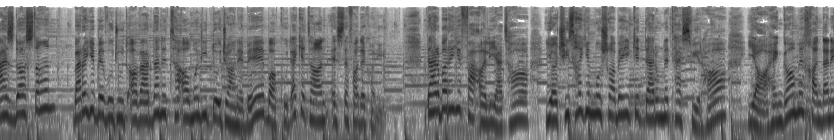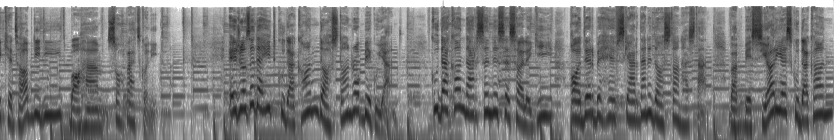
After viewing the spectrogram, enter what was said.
از داستان برای به وجود آوردن تعاملی دو جانبه با کودکتان استفاده کنید. درباره فعالیت ها یا چیزهای مشابهی که درون تصویرها یا هنگام خواندن کتاب دیدید با هم صحبت کنید. اجازه دهید کودکان داستان را بگویند. کودکان در سن سه سالگی قادر به حفظ کردن داستان هستند و بسیاری از کودکان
